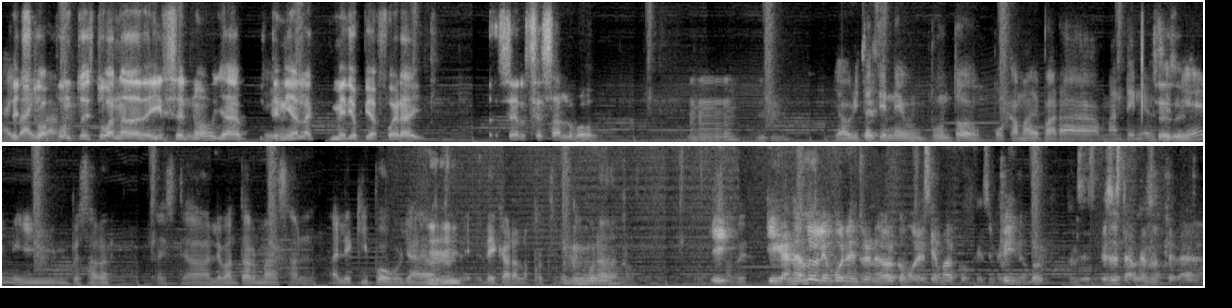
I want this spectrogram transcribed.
Ahí De hecho, va, ahí estuvo va. a punto, estuvo a nada de irse, ¿no? Ya Sí. tenía la medio pie afuera y se, se salvó. Y ahorita Sí. tiene un punto poca madre para mantenerse Sí, sí. bien y empezar este, a levantar más al, al equipo ya de, de cara a la próxima temporada, ¿no? Y- ganándole un buen entrenador, como decía Marco, que es Merino. Entonces, eso está bueno, te da.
